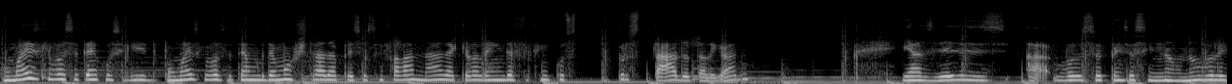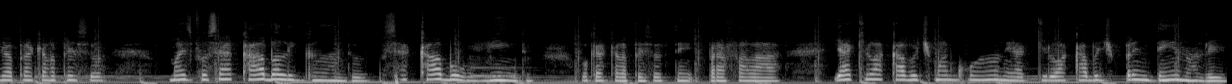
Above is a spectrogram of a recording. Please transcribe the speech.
Por mais que você tenha conseguido, por mais que você tenha demonstrado a pessoa sem falar nada, aquilo ali ainda fica incrustado, tá ligado? E às vezes você pensa assim: não, não vou ligar para aquela pessoa mas você acaba ligando, você acaba ouvindo o que aquela pessoa tem para falar e aquilo acaba te magoando e aquilo acaba te prendendo ali,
